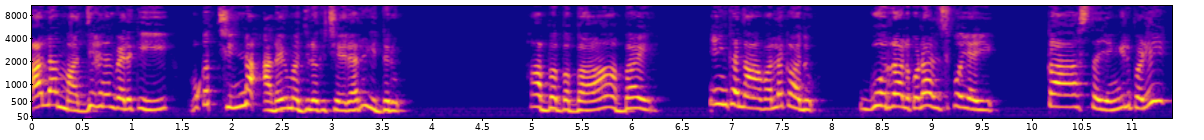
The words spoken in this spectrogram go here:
అలా మధ్యాహ్నం వేళకి ఒక చిన్న అడవి మధ్యలోకి చేరారు ఇద్దరు. అబ్బబ్బబ్బా అబ్బాయి ఇంకా నా వల్ల కాదు. గుర్రాలు కూడా అలసిపోయాయి. కాస్త ఎంగిలిపడి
